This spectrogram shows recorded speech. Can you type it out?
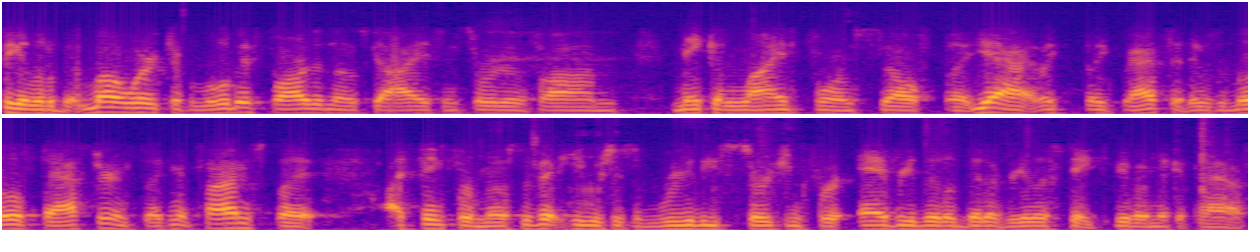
stay a little bit lower, jump a little bit farther than those guys, and sort of um, make a line for himself. But yeah, like like Brad said, it was a little faster in segment times, but I think for most of it, he was just really searching for every little bit of real estate to be able to make a pass.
